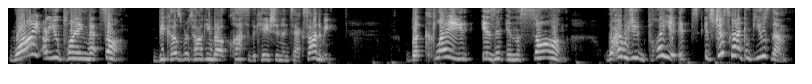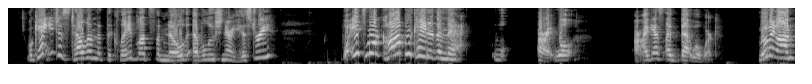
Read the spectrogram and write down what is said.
Why are you playing that song? Because we're talking about classification and taxonomy. But clade isn't in the song. Why would you play it? It's, it's just gonna confuse them. Well, can't you just tell them that the clade lets them know the evolutionary history? Well, it's more complicated than that. Well, all right, well, I guess I, that will work. Moving on.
